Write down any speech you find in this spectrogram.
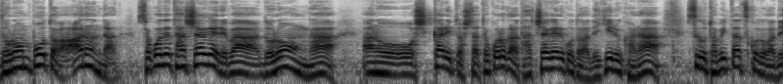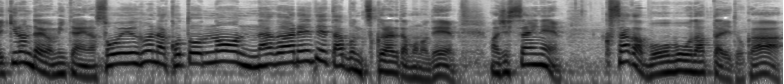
ドローンポートがあるんだ。そこで立ち上げればドローンが、あの、しっかりとしたところから立ち上げることができるから、すぐ飛び立つことができるんだよ、みたいな、そういうふうなことの流れで多分作られたもので、まあ実際ね、草がぼうぼうだったりとか、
